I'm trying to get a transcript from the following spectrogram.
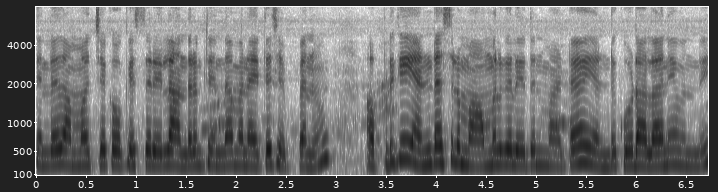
తినలేదు. అమ్మ వచ్చాక ఒకేసారి వెళ్ళి అందరం తిందామని అయితే చెప్పాను. అప్పటికే ఎండ అసలు మామూలుగా లేదనమాట. ఎండ కూడా అలానే ఉంది.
